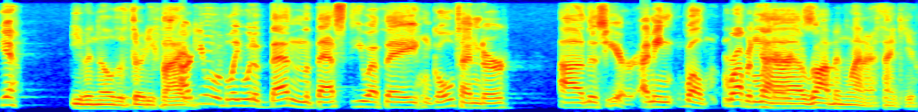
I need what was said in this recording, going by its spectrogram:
Yeah. Even though the 35. arguably would have been the best UFA goaltender uh, this year. I mean, well, Robin Uh, Lehner, is- Robin Lehner, thank you.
